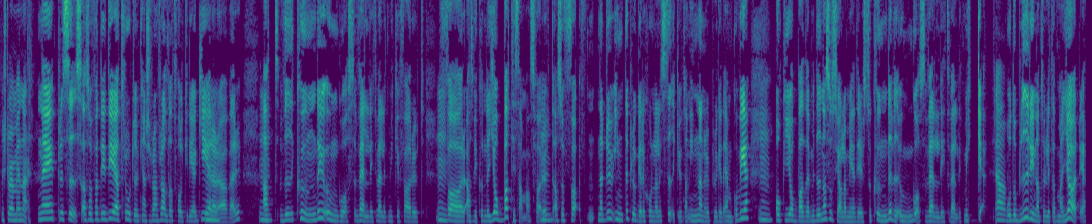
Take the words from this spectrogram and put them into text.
Förstår du vad jag menar? Nej precis, alltså för det är det jag tror typ kanske framförallt att folk reagerar Mm. över. Att vi kunde ju umgås väldigt väldigt mycket förut Mm. för att vi kunde jobba tillsammans förut. Alltså för, när du inte pluggade journalistik utan innan när du pluggade MKV Mm. och jobbade med dina sociala medier så kunde vi umgås väldigt väldigt mycket. Ja. Och då blir det ju naturligt att man gör det,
